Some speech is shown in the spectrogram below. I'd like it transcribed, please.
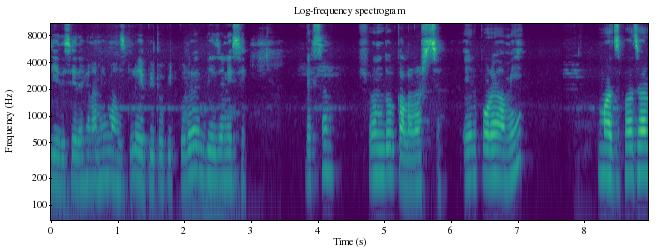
দিয়ে দিছি। দেখেন আমি মাছগুলো এপিট ওপিট করে ভেজে নিছি। দেখছেন? সুন্দর কালার আসছে। এরপরে আমি মাছ ভাজার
